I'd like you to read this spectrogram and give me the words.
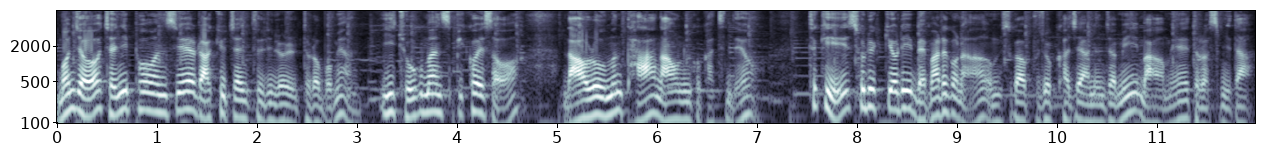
먼저 제니퍼 원스의 락큐 젠틀리를 들어보면 이 조그만 스피커에서 나올 음은 다 나오는 것 같은데요. 특히 소릿결이 메마르거나 음수가 부족하지 않은 점이 마음에 들었습니다.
